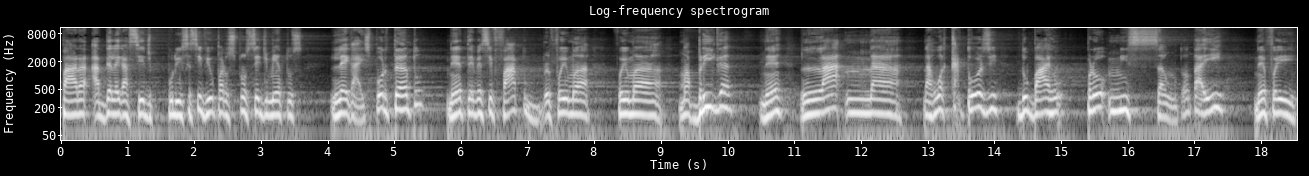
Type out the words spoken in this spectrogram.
para a delegacia de polícia civil para os procedimentos legais. Portanto, né, teve esse fato, foi uma foi uma uma briga, né, lá na na rua 14 do bairro Promissão. Então tá aí, né, foi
